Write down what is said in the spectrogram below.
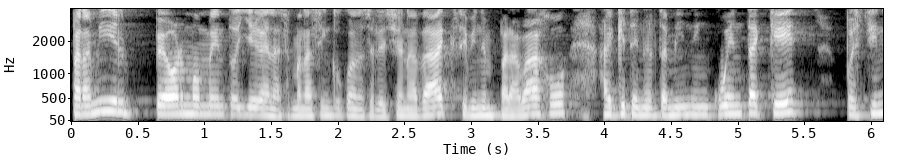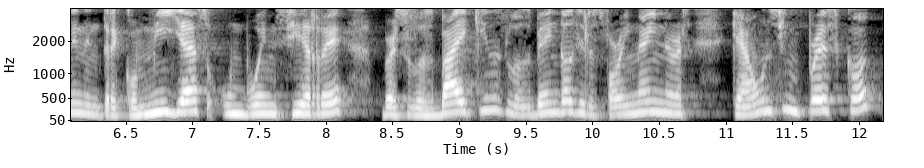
para mí el peor momento llega en la semana 5 cuando se lesiona Dak, se vienen para abajo. Hay que tener también en cuenta que pues tienen entre comillas un buen cierre versus los Vikings, los Bengals y los 49ers, que aún sin Prescott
